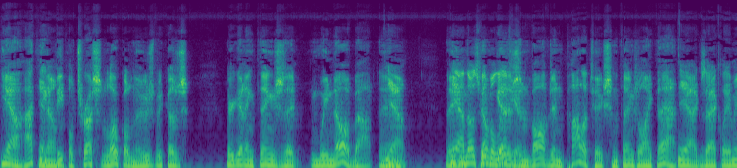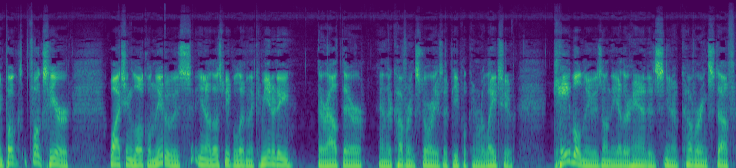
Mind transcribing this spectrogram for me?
Yeah, I think You know? people trust local news because they're getting things that we know about. And Yeah. Yeah, and those people get live involved in politics and things like that. Yeah, exactly. I mean, folks, folks here watching local news, you know, those people live in the community. They're out there and they're covering stories that people can relate to. Cable news, on the other hand, is, you know, covering stuff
